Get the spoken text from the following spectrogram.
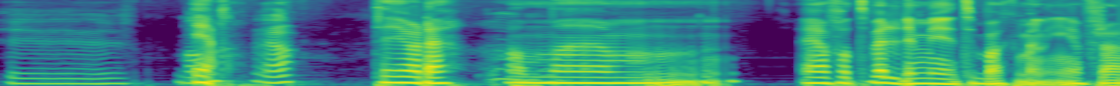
Eh. Ja. ja. Det gjør det. Han, jeg har fått veldig mye tilbakemeldinger fra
